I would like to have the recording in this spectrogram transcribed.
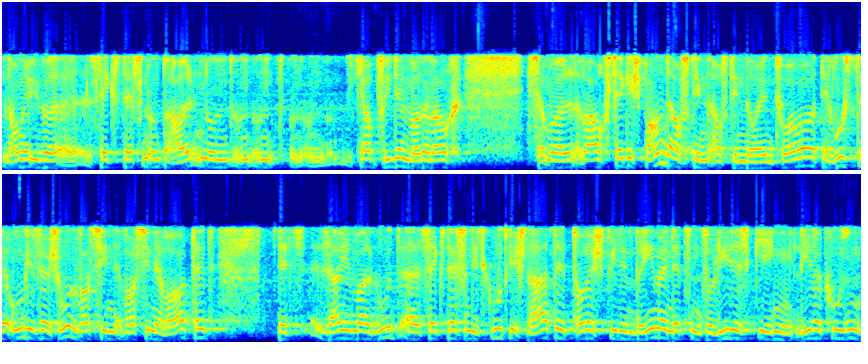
lange über äh, sechs Steffen unterhalten und, und, und, und, und ich glaube, Friedhelm war dann auch ich sag mal, war auch sehr gespannt auf den, auf den neuen Torwart. Er wusste ungefähr schon, was ihn, was ihn erwartet. Jetzt sage ich mal gut, äh, Sechs Steffen ist gut gestartet, tolles Spiel in Bremen, jetzt ein solides gegen Leverkusen.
